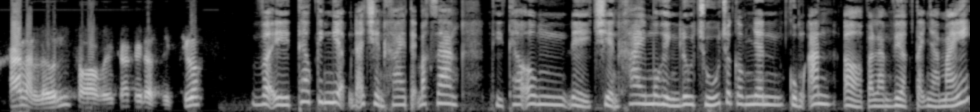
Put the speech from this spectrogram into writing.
khá là lớn so với các cái đợt dịch trước. Vậy theo kinh nghiệm đã triển khai tại Bắc Giang thì theo ông để triển khai mô hình lưu trú cho công nhân cùng ăn, ở và làm việc tại nhà máy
